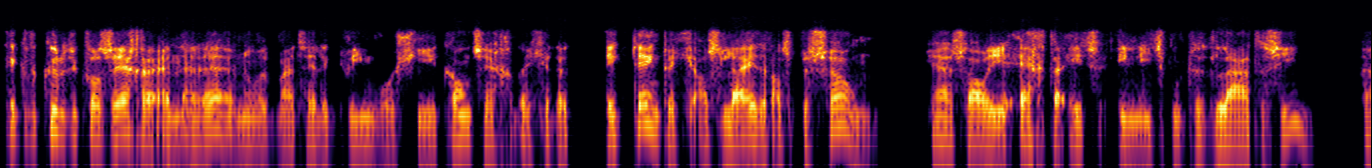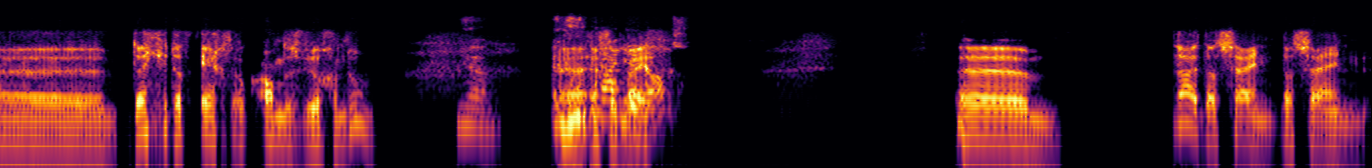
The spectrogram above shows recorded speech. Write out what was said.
kijk, we kunnen natuurlijk wel zeggen, en, en eh, noem het maar het hele greenwashing, je kan zeggen dat je dat, ik denk dat je als leider, als persoon, ja, zal je echt daar iets in iets moeten laten zien. Eh, dat je dat echt ook anders wil gaan doen. Ja. En hoe kan je dat? Ehm, nou, dat zijn, dat zijn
